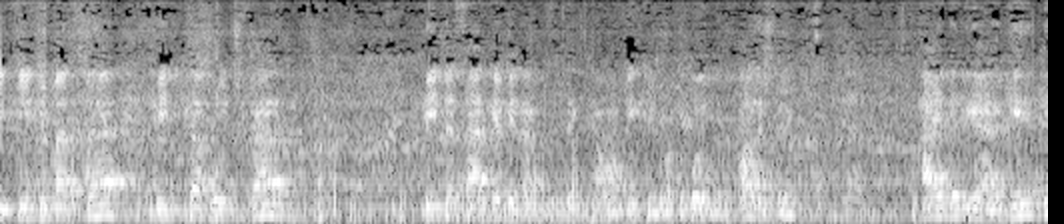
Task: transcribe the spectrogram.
Ikkinchi marta bitta qo'chqar bitta sarga beramiz dedik tamom ikkinchi marta bo'ldi olishtiring haydilgan endi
